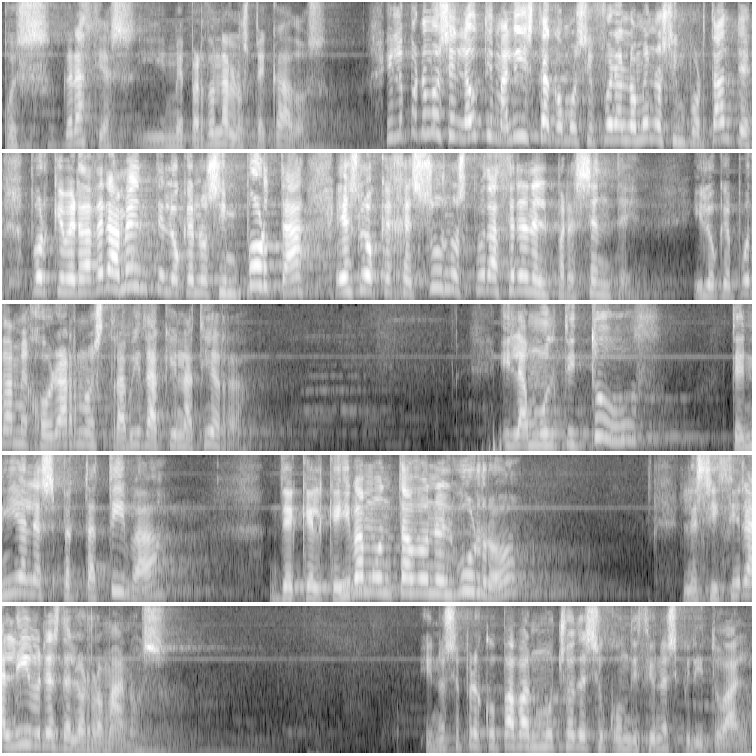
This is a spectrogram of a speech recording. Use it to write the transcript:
pues gracias, y me perdonan los pecados. Y lo ponemos en la última lista como si fuera lo menos importante, porque verdaderamente lo que nos importa es lo que Jesús nos puede hacer en el presente y lo que pueda mejorar nuestra vida aquí en la tierra. Y la multitud tenía la expectativa de que el que iba montado en el burro les hiciera libres de los romanos y no se preocupaban mucho de su condición espiritual,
